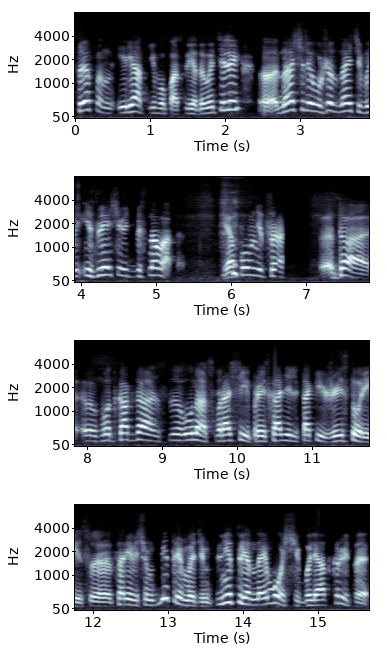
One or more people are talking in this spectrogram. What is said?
Стефан и ряд его последователей э, начали уже, знаете, излечивать бесновато. Я помнится, да, вот когда у нас в России происходили такие же истории с царевичем Дмитрием этим, нетленные мощи были открыты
